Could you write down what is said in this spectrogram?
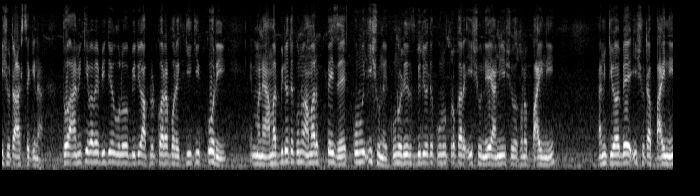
ইস্যুটা আসছে কিনা। তো আমি কীভাবে ভিডিওগুলো ভিডিও আপলোড করার পরে কি কি করি মানে আমার ভিডিওতে কোনো, আমার পেজে কোনো ইস্যু নেই, কোনো রিলস ভিডিওতে কোনো প্রকার ইস্যু নেই, আমি ইস্যু এখনও পাইনি। আমি কীভাবে ইস্যুটা পাইনি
